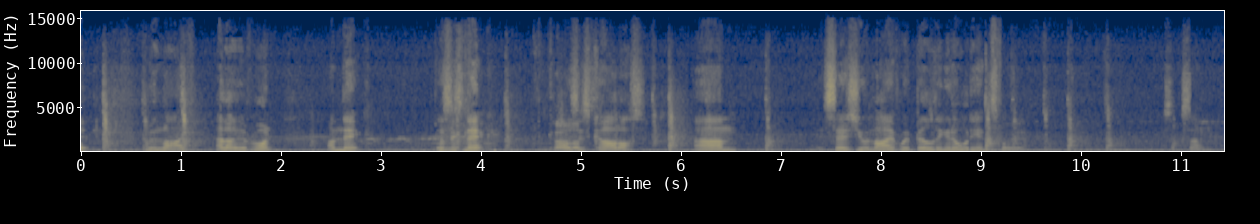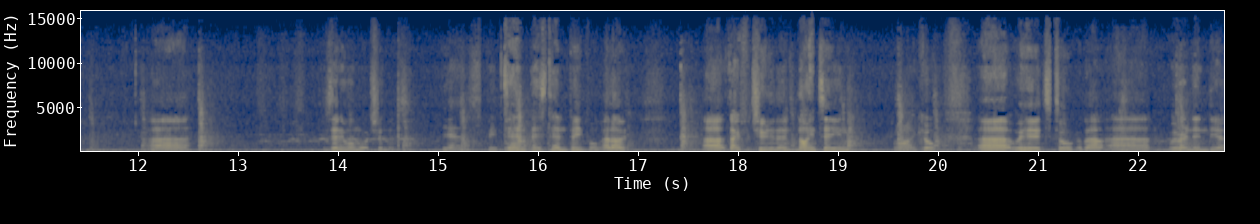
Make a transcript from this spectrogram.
it. We're live. Hello, everyone. I'm Nick. This I'm is Nick. Carlos. This is Carlos. Um, it says you're live. We're building an audience for you. It's exciting. Uh, is anyone watching this? Yeah, there's people. Ten. There's ten people. Hello. Uh, thanks for tuning in. Nineteen. All right, cool. Uh, we're here to talk about. Uh, we're in India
